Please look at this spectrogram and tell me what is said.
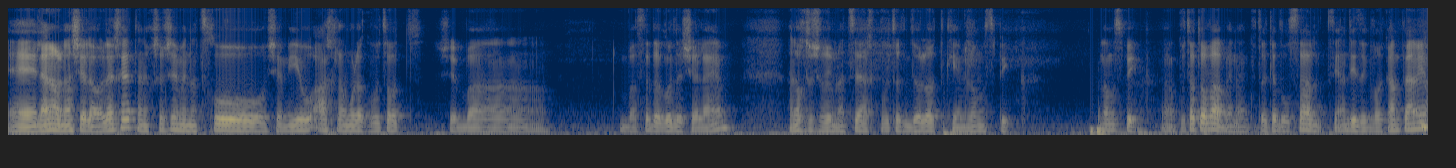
אה, לאן העונה שלה הולכת? אני חושב שהם ינצחו, שהם יהיו אחלה מול הקבוצות שבסדר גודל שלהם. אני לא חושב שיכולים לנצח קבוצות גדולות כי הם לא מספיק, לא מספיק. קבוצה טובה בעיניי, קבוצת כדורסל, ציינתי את זה כבר כמה פעמים.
